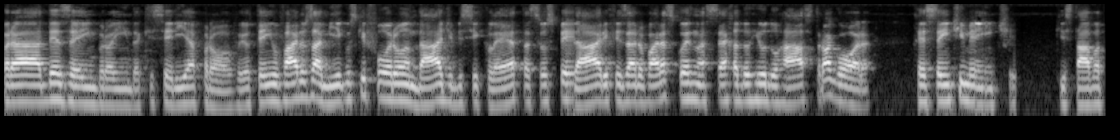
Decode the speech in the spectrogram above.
para dezembro ainda, que seria a prova. Eu tenho vários amigos que foram andar de bicicleta, se hospedaram e fizeram várias coisas na Serra do Rio do Rastro agora, recentemente que estava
